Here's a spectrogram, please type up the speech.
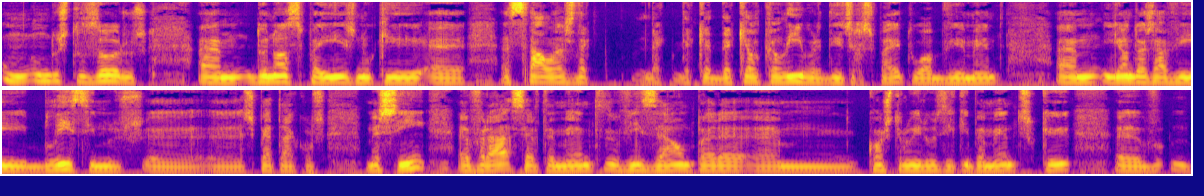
um, dos tesouros um, do nosso país no que as salas da, da, daquele calibre diz respeito, obviamente, um, e onde eu já vi belíssimos uh, espetáculos. Mas sim, haverá certamente visão para um, construir os equipamentos que uh,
